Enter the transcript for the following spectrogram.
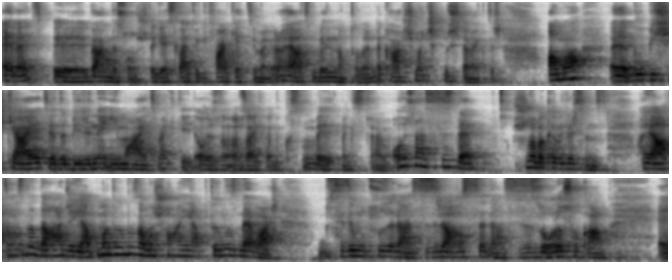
Evet, e, ben de sonuçta gaslighting'i fark ettiğime göre hayatın belli noktalarında karşıma çıkmış demektir. Ama e, bu bir şikayet ya da birine ima etmek değil. O yüzden özellikle bu kısmını belirtmek istiyorum. O yüzden siz de şuna bakabilirsiniz. Hayatınızda daha önce yapmadığınız ama şu an yaptığınız ne var? Sizi mutsuz eden, sizi rahatsız eden, sizi zora sokan e,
